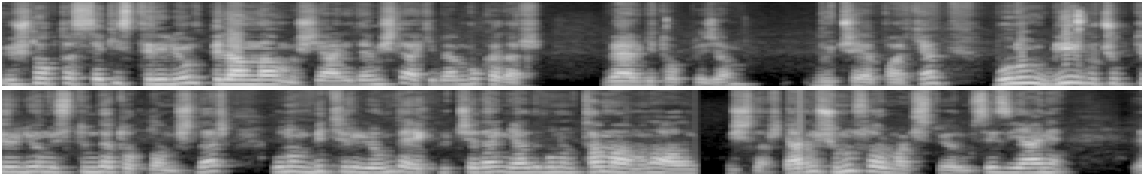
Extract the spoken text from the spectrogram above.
3.8 trilyon planlanmış. Yani demişler ki ben bu kadar vergi toplayacağım bütçe yaparken. Bunun 1.5 trilyon üstünde toplamışlar. Bunun 1 trilyonu da ek bütçeden geldi. Bunun tamamını almışlar. Yani şunu sormak istiyorum. Siz yani e,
